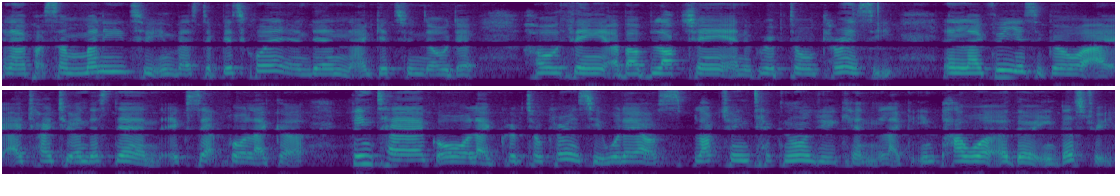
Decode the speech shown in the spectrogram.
and I put some money to invest in Bitcoin and then I get to know the whole thing about blockchain and cryptocurrency. And like three years ago, I, I tried to understand, except for like a fintech or like cryptocurrency, what else blockchain technology can like empower other industry.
